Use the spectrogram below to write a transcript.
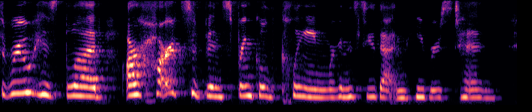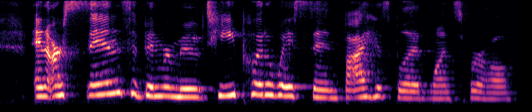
through his blood, our hearts have been sprinkled clean. We're going to see that in Hebrews 10. And our sins have been removed. He put away sin by his blood once for all.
